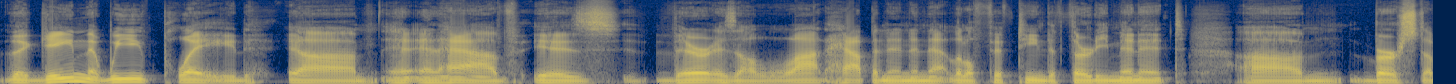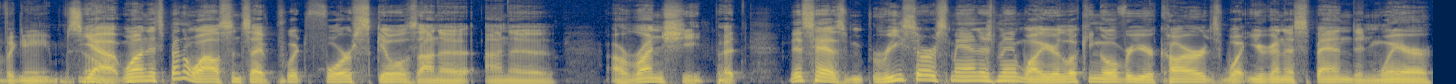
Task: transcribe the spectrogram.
the game that we played um, and, and have is there is a lot happening in that little fifteen to thirty minute um, burst of a game. So. Yeah, well, and it's been a while since I've put four skills on a on a a run sheet, but this has resource management while you're looking over your cards, what you're going to spend and where.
